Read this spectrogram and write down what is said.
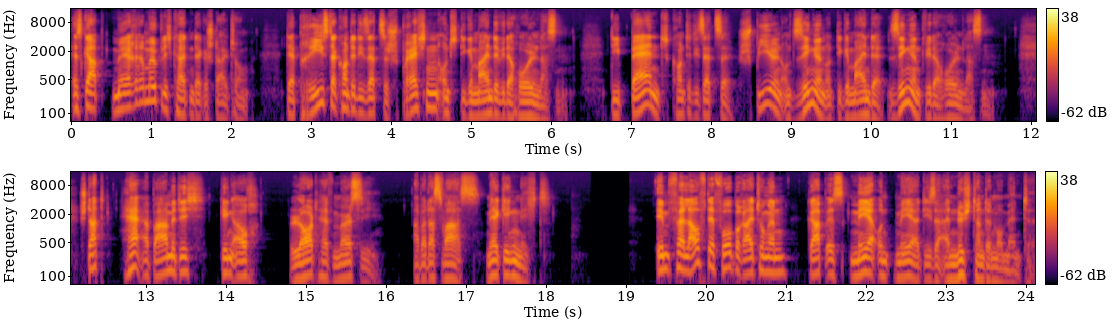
Es gab mehrere Möglichkeiten der Gestaltung. Der Priester konnte die Sätze sprechen und die Gemeinde wiederholen lassen. Die Band konnte die Sätze spielen und singen und die Gemeinde singend wiederholen lassen. Statt Herr erbarme dich ging auch Lord have mercy aber das war's, mehr ging nicht. Im Verlauf der Vorbereitungen gab es mehr und mehr dieser ernüchternden Momente.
